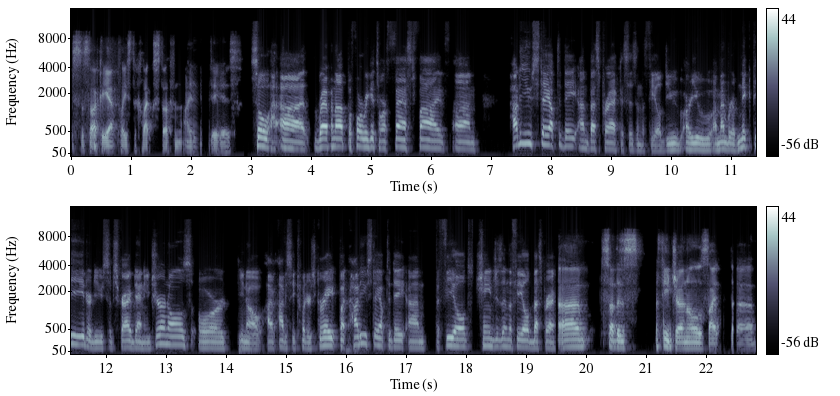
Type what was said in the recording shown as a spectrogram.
it's just like a, yeah place to collect stuff and ideas. So uh wrapping up before we get to our fast five, um, how do you stay up to date on best practices in the field? Do you are you a member of NCPED or do you subscribe to any journals or you know obviously Twitter's great, but how do you stay up to date on the field, changes in the field, best practice? Um, so there's a few journals like the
